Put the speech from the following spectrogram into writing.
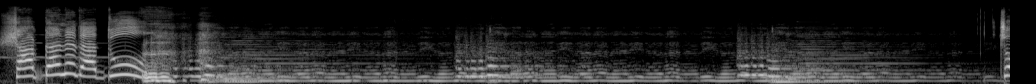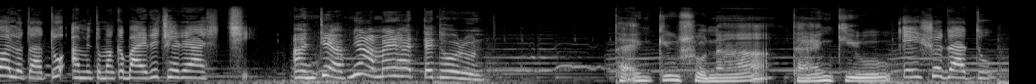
সাবধানে দাদু। চলো দাদু আমি তোমাকে বাইরে ছেড়ে আসছি। আন্টি আপনি আমার হাতটা ধরুন। থ্যাংক ইউ সোনা। থ্যাংক ইউ এইসো দাদু।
